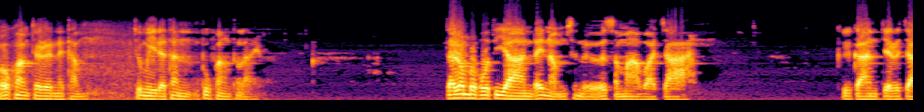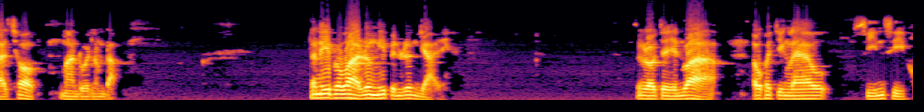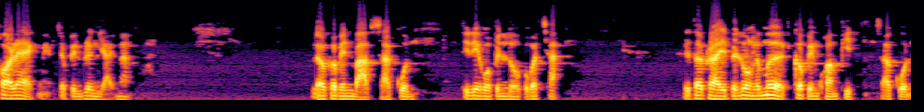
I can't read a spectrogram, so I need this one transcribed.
ขอความเจริญในธรรมจะมีแต่ท่านผู้ฟังทั้งหลาย แต่หลวงพระโพธิญาณได้นำเสนอสมาวาจา คือการเจรจาชอบมาโดยลำดับตอนนี้เพราะว่าเรื่องนี้เป็นเรื่องใหญ่ ซึ่งเราจะเห็นว่าเอาข้อจริงแล้ว ศีลสี่ข้อแรกเนี่ย จะเป็นเรื่องใหญ่มาก แล้วก็เป็นบาปสากล ที่เรียกว่าเป็นโลกวัชชะคือถ้าใครไปล่วงละเมิดก็เป็นความผิดสากล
